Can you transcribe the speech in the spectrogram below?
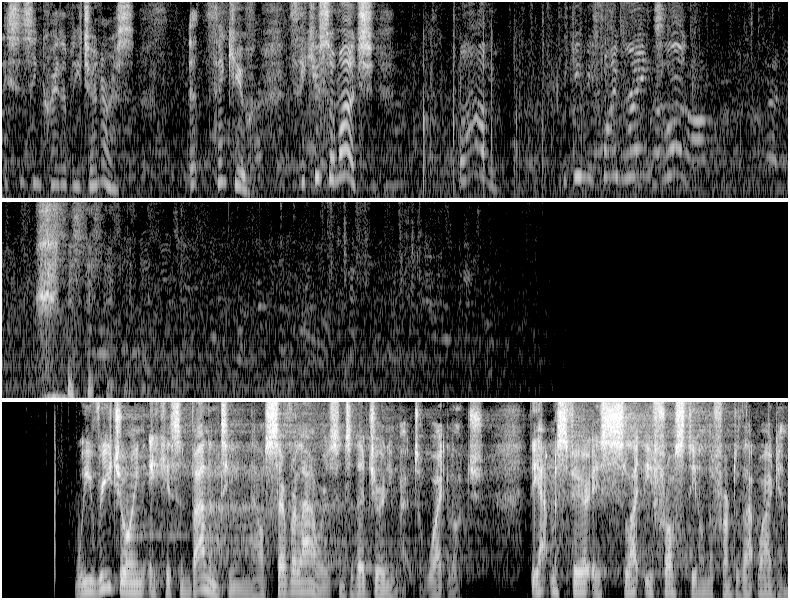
this is incredibly generous. Uh, thank you. Thank you so much. Mom, gave me five rings. Look. We rejoin Ikis and Valentine now several hours into their journey back to White Lodge. The atmosphere is slightly frosty on the front of that wagon.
